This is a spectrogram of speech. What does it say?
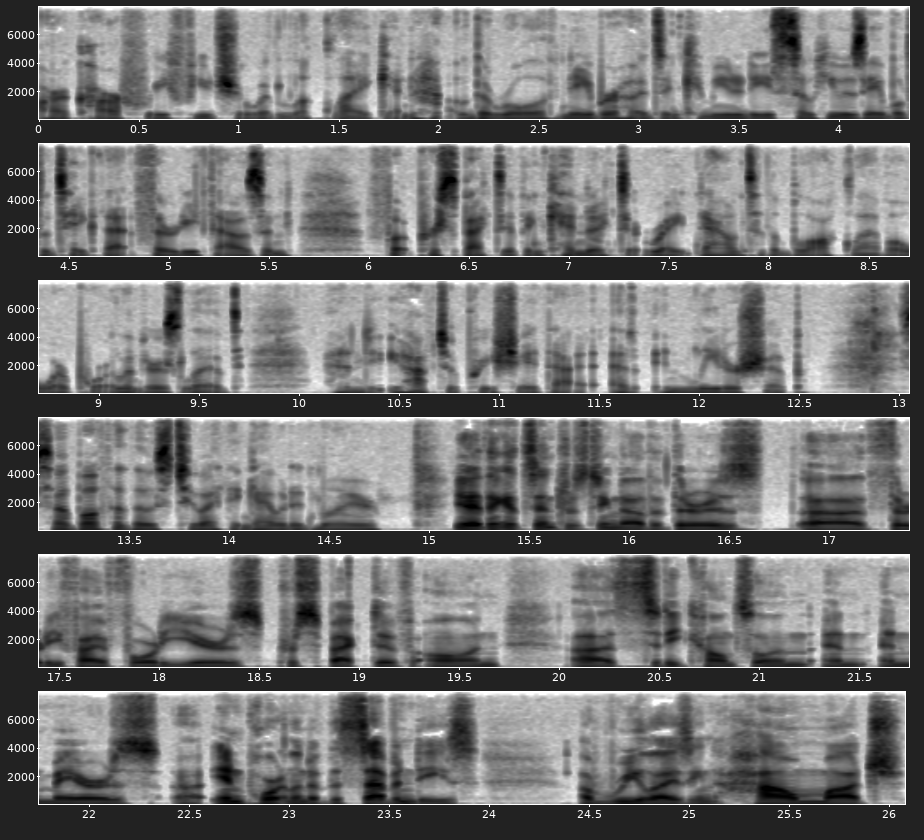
our car free future would look like and how the role of neighborhoods and communities. So he was able to take that thirty thousand foot perspective and connect it right down to the block level where Portlanders lived, and you have to appreciate that as, in leadership. So both of those two, I think I would admire. Yeah, I think it's interesting now that there is uh, 35, 40 years perspective on uh, city council and, and, and mayors uh, in Portland of the 70s of realizing how much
